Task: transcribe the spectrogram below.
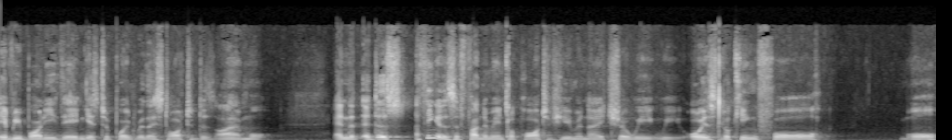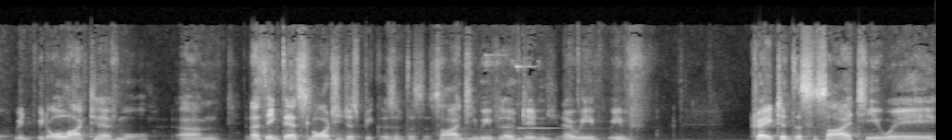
everybody then gets to a point where they start to desire more and it, it is I think it is a fundamental part of human nature. We we always looking for more. We'd we'd all like to have more, um, and I think that's largely just because of the society we've lived in. You know, we've we've created the society where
